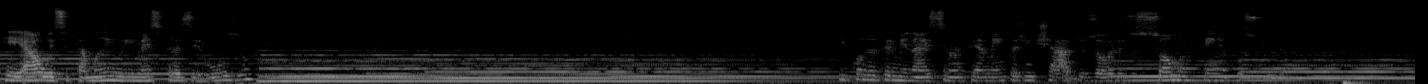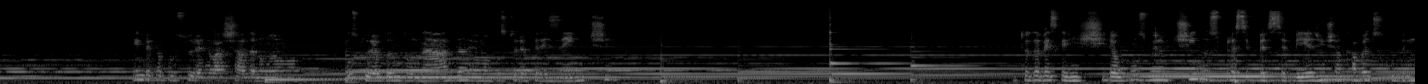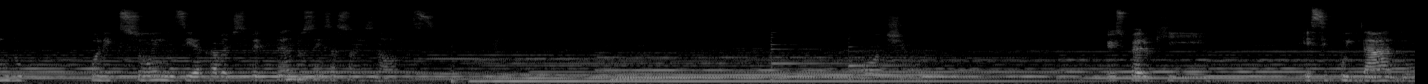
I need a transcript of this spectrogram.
real esse tamanho e mais prazeroso. Terminar esse mapeamento, a gente abre os olhos e só mantém a postura. Lembra que a postura relaxada não é uma postura abandonada, é uma postura presente. E toda vez que a gente tira alguns minutinhos para se perceber, a gente acaba descobrindo conexões e acaba despertando sensações novas. Espero que esse cuidado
